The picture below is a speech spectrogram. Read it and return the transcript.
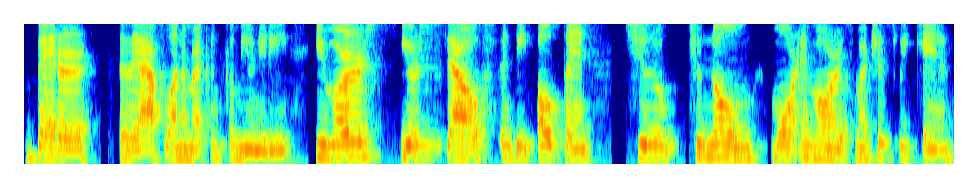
better the Afro American community, immerse yourself and be open to to know more and more as much as we can.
